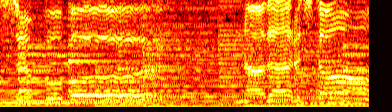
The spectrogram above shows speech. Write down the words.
Simple, but now that it's done.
